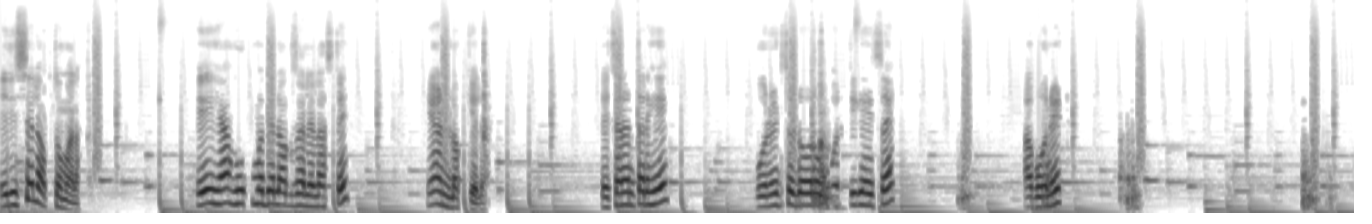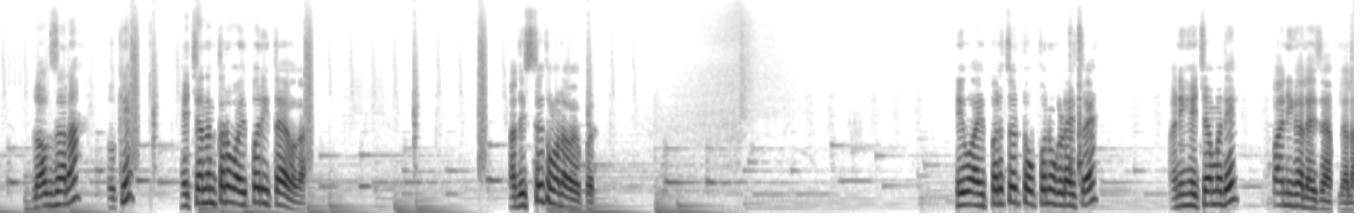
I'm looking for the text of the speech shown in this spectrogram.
हे दिसतंय लॉक तुम्हाला. हे ह्या हुकमध्ये लॉक झालेलं असते हे अनलॉक केलं. त्याच्यानंतर हे बोनेटचं डोर वरती घ्यायचं आहे हा बोनेट लॉक झाला. ओके ह्याच्यानंतर वायपर इथं आहे बघा. हा दिसतोय तुम्हाला वायपर हे वायपरचं टोपण उघडायचं आहे आणि ह्याच्यामध्ये पाणी घालायचं आहे आपल्याला.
